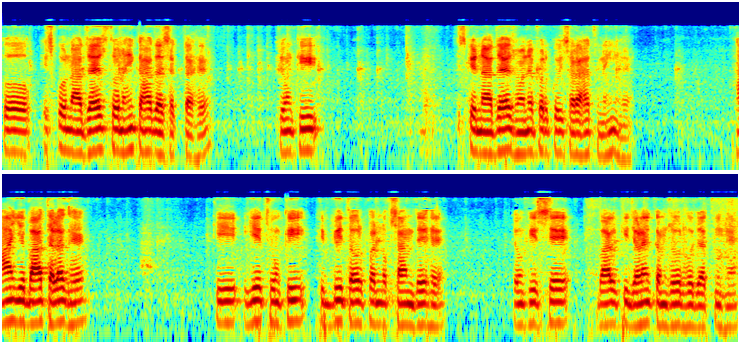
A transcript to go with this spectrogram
तो इसको नाजायज़ तो नहीं कहा जा सकता है, क्योंकि इसके नाजायज़ होने पर कोई सराहत नहीं है। हाँ ये बात अलग है कि ये चूँकि तिब्बी तौर पर नुकसानदेह है, क्योंकि इससे बाल की जड़ें कमज़ोर हो जाती हैं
